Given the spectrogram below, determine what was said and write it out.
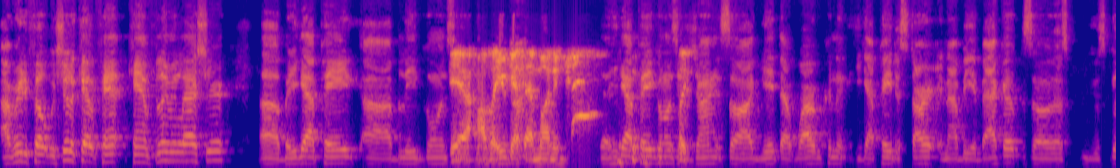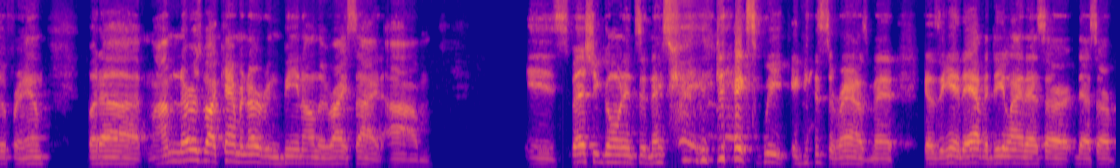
I really felt we should have kept Cam Fleming last year. Uh, but he got paid, uh, I believe, going to. Yeah, I was like, you got that money. yeah, he got paid going to like, the Giants, so I get that. Why we couldn't? He got paid to start and not be a backup, so that's was good for him. But uh, I'm nervous about Cameron Erving being on the right side, um, especially going into next next week against the Rams, man. Because again, they have a D line that's our that's our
